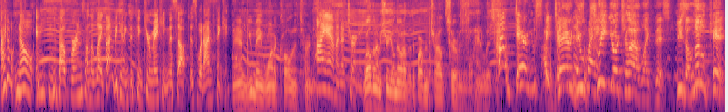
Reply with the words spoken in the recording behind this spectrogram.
I don't know anything about burns on the legs. I'm beginning to think you're making this up, is what I'm thinking. Ma'am, you may want to call an attorney. I am an attorney. Well, then I'm sure you'll know how the Department of Child Services will handle this. How dare you speak to me this way? Treat your child like this? He's a little kid.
